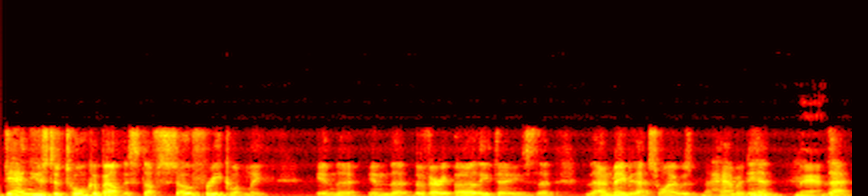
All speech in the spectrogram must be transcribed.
Dan used to talk about this stuff so frequently in the in the, the very early days that and maybe that's why it was hammered in. Yeah. that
